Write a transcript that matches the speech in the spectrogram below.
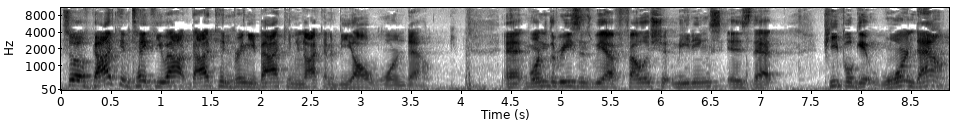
So if God can take you out, God can bring you back, and you're not going to be all worn down. And one of the reasons we have fellowship meetings is that people get worn down,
